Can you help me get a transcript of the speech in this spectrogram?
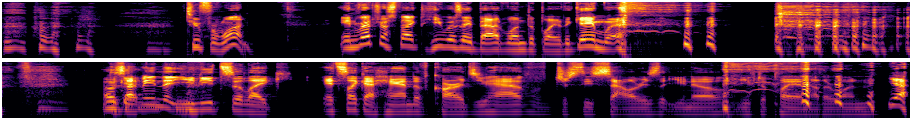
Two for one. In retrospect, he was a bad one to play the game with. okay. Does that mean that you need to like? It's like a hand of cards you have of just these salaries that you know. You have to play another one. yeah.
